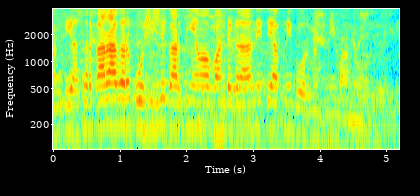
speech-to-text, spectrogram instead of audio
ਆਉਂਦੀਆਂ ਸਰਕਾਰਾਂ ਅਗਰ ਕੋਸ਼ਿਸ਼ ਕਰਦੀਆਂ ਵਾ ਬੰਦ ਕਰਾਉਣ ਦੀ ਤੇ ਆਪਣੀ ਗਵਰਨਮੈਂਟ ਨਹੀਂ ਬੰਦ ਹੋਣ ਦਿੰਦੀ।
